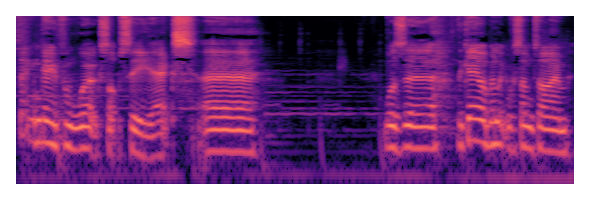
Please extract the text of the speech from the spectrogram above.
Second game from Worksop CEX uh, was uh, the game I've been looking for some time.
